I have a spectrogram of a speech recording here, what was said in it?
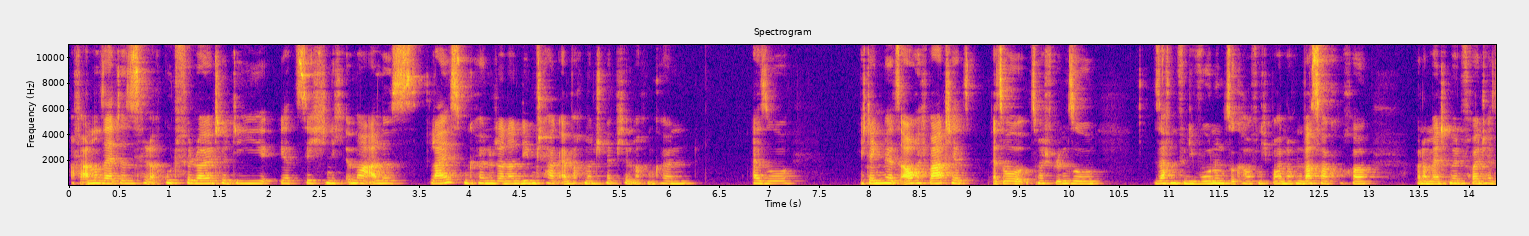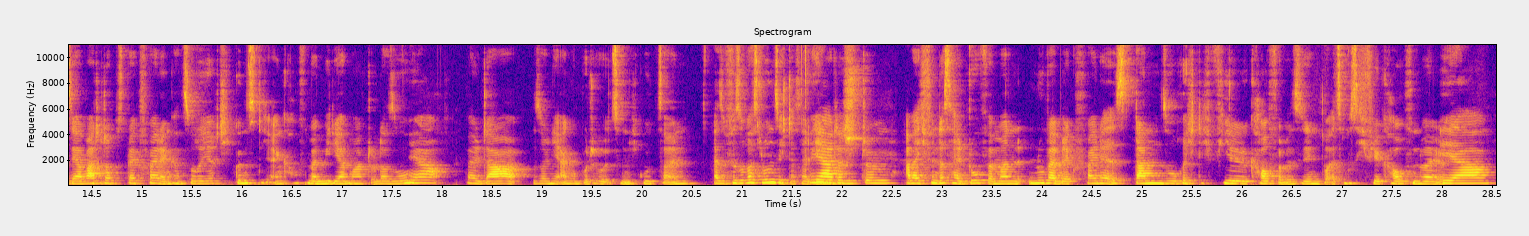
Auf der anderen Seite ist es halt auch gut für Leute, die jetzt sich nicht immer alles leisten können und dann an dem Tag einfach mal ein Schnäppchen machen können. Also, ich denke mir jetzt auch, ich warte jetzt, also zum Beispiel um so Sachen für die Wohnung zu kaufen, ich brauche noch einen Wasserkocher. Und dann meinte mein Freund halt, ja, warte doch bis Black Friday, dann kannst du richtig günstig einkaufen beim Mediamarkt oder so. Ja, Weil da sollen die Angebote wohl ziemlich gut sein. Also für sowas lohnt sich das halt ja irgendwie. das stimmt. Aber ich finde das halt doof, wenn man nur bei Black Friday ist, dann so richtig viel kauft, weil man sich denkt, boah, jetzt muss ich viel kaufen, weil. Ja,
